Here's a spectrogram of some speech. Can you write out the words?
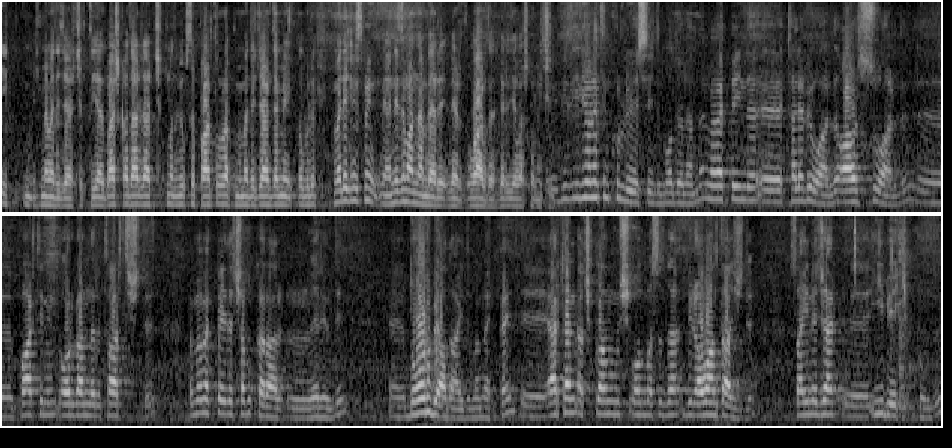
ilk Mehmet Ecer çıktı? Yani başka adaylar çıkmadı mı yoksa parti olarak Mehmet Ecer'de mi kabul Mehmet Ecer'in ismi yani ne zamandan beri vardı belediye başkanı için? Biz il yönetim kurulu üyesiydim o dönemler. Mehmet Bey'in de e, talebi vardı, arzusu vardı. E, partinin organları tartıştı. Ve Mehmet Bey'de çabuk karar e, verildi. E, doğru bir adaydı Mehmet Bey. E, erken açıklanmış olması da bir avantajdı. Sayın Ecer e, iyi bir ekip kurdu.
